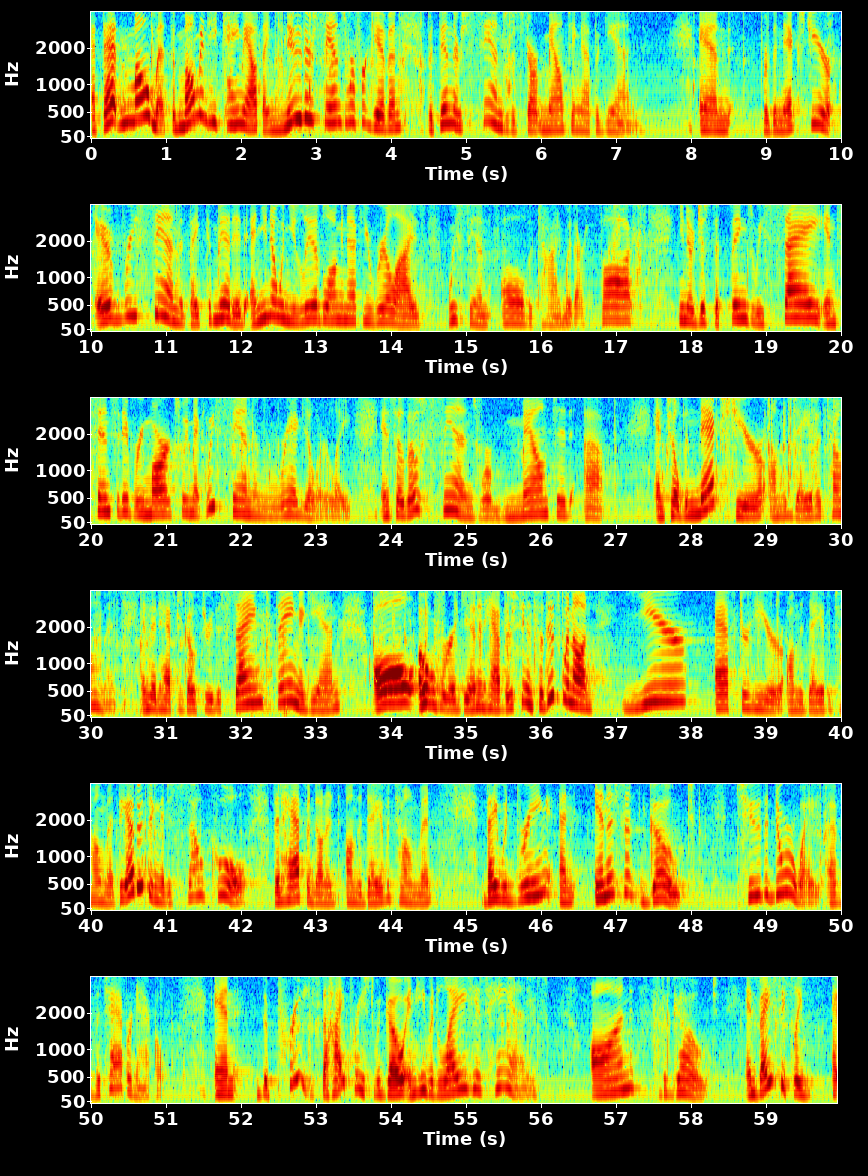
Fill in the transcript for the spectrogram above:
At that moment, the moment he came out, they knew their sins were forgiven, but then their sins would start mounting up again. And for the next year, every sin that they committed, and you know, when you live long enough, you realize we sin all the time with our thoughts, you know, just the things we say, insensitive remarks we make. We sin regularly. And so those sins were mounted up until the next year on the Day of Atonement. And they'd have to go through the same thing again, all over again, and have their sins. So this went on year after year on the Day of Atonement. The other thing that is so cool that happened on, a, on the Day of Atonement, they would bring an innocent goat to the doorway of the tabernacle. And the priest, the high priest, would go and he would lay his hands on the goat. And basically,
